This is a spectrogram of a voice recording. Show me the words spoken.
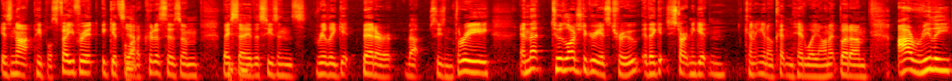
is not people's favorite. It gets a Yeah. lot of criticism. They say the seasons really get better about season three, and that to a large degree is true. They get starting to get in, kind of you know cutting headway on it. But um, I really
